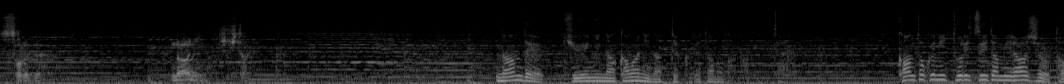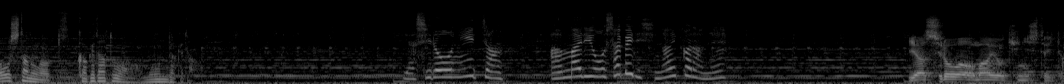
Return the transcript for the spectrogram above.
それで何が聞きたいなんで急に仲間になってくれたのかなって。監督に取り付いたミラージュを倒したのがきっかけだとは思うんだけど。ヤシロお兄ちゃんあんまりおしゃべりしないからね。ヤシロはお前を気にしていた。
